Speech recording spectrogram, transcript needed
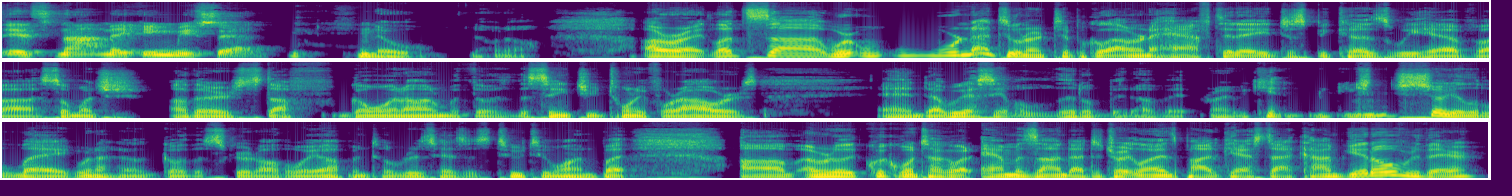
it's not making me sad. No, no, no. All right, let's. uh We're we're not doing our typical hour and a half today, just because we have uh so much other stuff going on with the the St. Jude twenty four hours, and uh, we got to save a little bit of it, right? We can't we can show you a little leg. We're not going to go the skirt all the way up until Riz has his tutu on. But um, a really quick one: to talk about Amazon.DetroitLionsPodcast.com. Get over there.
